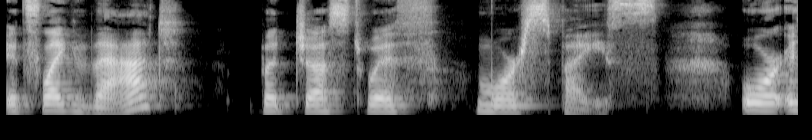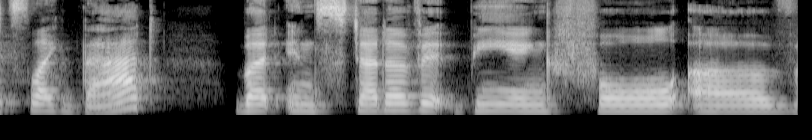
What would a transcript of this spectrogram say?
it's like that, but just with more spice." Or it's like that, but instead of it being full of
